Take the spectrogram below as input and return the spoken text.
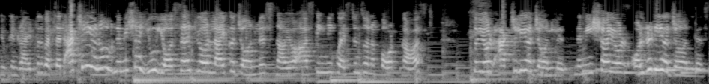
you can write for the website. Actually, you know, Nimisha, you yourself, you're like a journalist now. You're asking me questions on a podcast. So you're actually a journalist. Nimisha, you're already a journalist.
